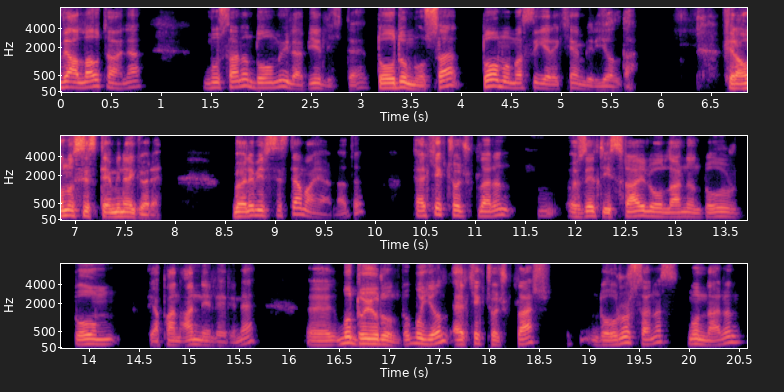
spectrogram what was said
Ve Allahu Teala Musa'nın doğumuyla birlikte doğdu Musa doğmaması gereken bir yılda. Firavun'un sistemine göre böyle bir sistem ayarladı. Erkek çocukların özellikle İsrailoğullarının doğur, doğum yapan annelerine e, bu duyuruldu. Bu yıl erkek çocuklar doğurursanız bunların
